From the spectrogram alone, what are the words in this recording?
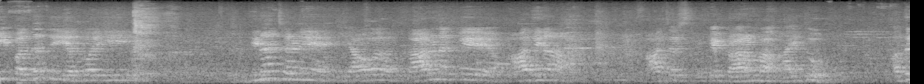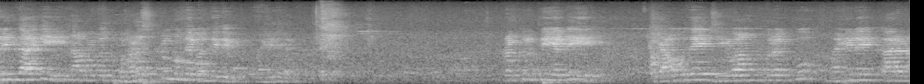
ಈ ಪದ್ಧತಿ ಅಥವಾ ಈ ದಿನಾಚರಣೆ ಯಾವ ಕಾರಣಕ್ಕೆ ಆ ದಿನ ಆಚರಿಸಲಿಕ್ಕೆ ಪ್ರಾರಂಭ ಆಯಿತು? ಅದರಿಂದಾಗಿ ನಾವು ಇವತ್ತು ಬಹಳಷ್ಟು ಮುಂದೆ ಬಂದಿದ್ದೀವಿ ಮಹಿಳೆಯರು. ಪ್ರಕೃತಿಯಲ್ಲಿ ಯಾವುದೇ ಜೀವಾಂಕುರಕ್ಕೂ ಮಹಿಳೆ ಕಾರಣ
